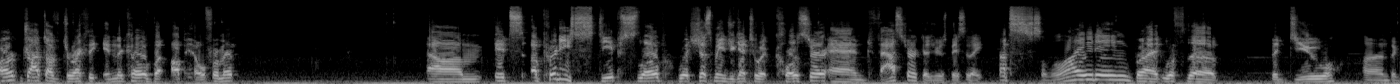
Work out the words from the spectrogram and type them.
aren't dropped off directly in the cove, but uphill from it. Um, it's a pretty steep slope, which just means you get to it closer and faster because you're just basically not sliding, but with the the dew on the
